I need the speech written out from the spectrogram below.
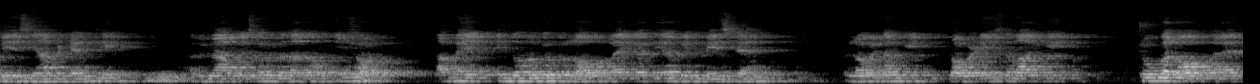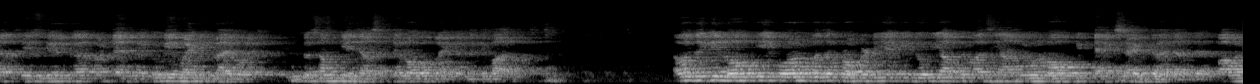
बेस यहाँ पे टेन थी। अभी मैं आपको इसका भी बताता हूँ। इन शॉर्ट अब मैं इन दोनों के ऊपर लॉग अप्लाई कर दिया with base ten log logarithm की प्रॉपर्टी इस्तेमाल की टू का लॉग लेना थ्री स्क्वायर का और टेन का, क्योंकि ये मल्टीप्लाई हो रहा है तो सम किए जा सकते हैं लॉग अप्लाई करने के बाद। अब देखिए लॉग की एक और मतलब प्रॉपर्टी है कि जो भी आपके पास यहाँ पे वो लॉग की बैक साइड पे आ जाता है पावर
